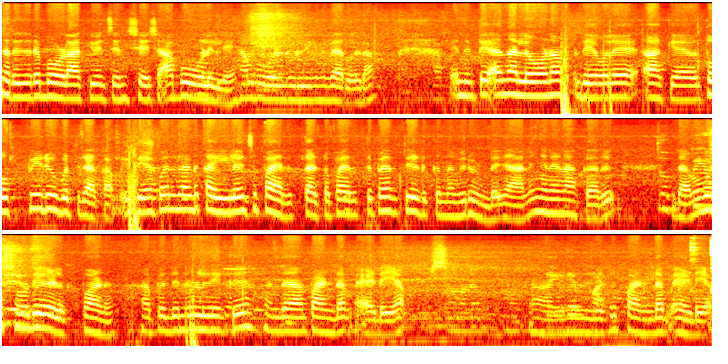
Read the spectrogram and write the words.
ചെറിയ ചെറിയ ബോളാക്കി വെച്ചതിന് ശേഷം ആ ബോളില്ലേ ആ ബോളിന്റെ ഉള്ളിൽ ഇങ്ങനെ വിരലിടാം. എന്നിട്ട് അത് നല്ലോണം ഇതേപോലെ ആക്കിയ തൊപ്പി രൂപത്തിലാക്കാം. ഇതേപോലെ അല്ലാണ്ട് കയ്യിൽ വെച്ച് പരത്താട്ടോ. പരത്തി പരത്തി എടുക്കുന്നവരുണ്ട്. ഞാനിങ്ങനെയാണ് ആക്കാറ്. ഇതാകുമ്പോൾ കുറച്ചും കൂടി എളുപ്പമാണ് അപ്പോൾ ഇതിന്റെ ഉള്ളിലേക്ക് എന്താ പണ്ടം ആഡ് ചെയ്യാം. ആ അതിന്റെ ഉള്ളിലേക്ക് പണ്ടം ആഡ് ചെയ്യാം.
